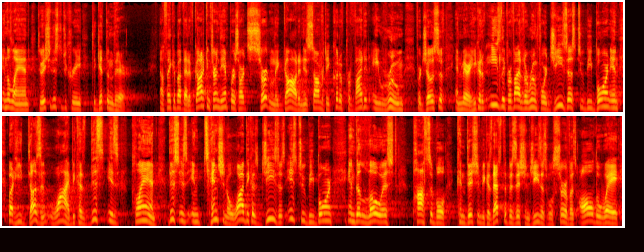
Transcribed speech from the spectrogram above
in the land, to issue this decree to get them there. Now, think about that. If God can turn the emperor's heart, certainly God, in his sovereignty, could have provided a room for Joseph and Mary. He could have easily provided a room for Jesus to be born in, but he doesn't. Why? Because this is planned, this is intentional. Why? Because Jesus is to be born in the lowest possible condition, because that's the position Jesus will serve us all the way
